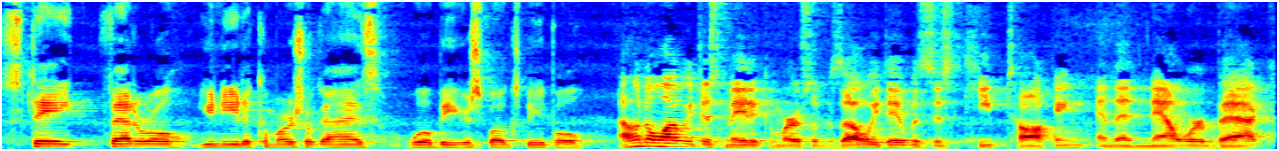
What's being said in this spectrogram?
state, federal. You need a commercial, guys. We'll be your spokespeople. I don't know why we just made a commercial because all we did was just keep talking, and then now we're back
